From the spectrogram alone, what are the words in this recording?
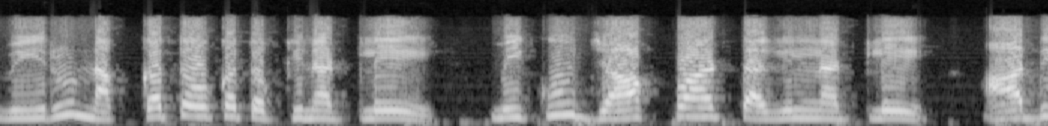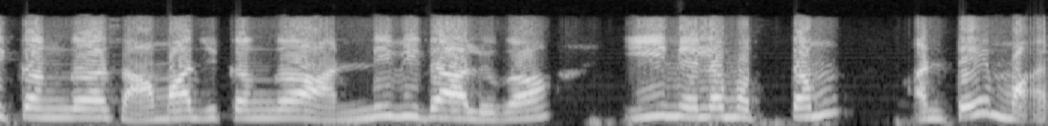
వీరు నక్కతోక తొక్కినట్లే మీకు జాక్ పాట్ తగిలినట్లే. ఆర్థికంగా సామాజికంగా అన్ని విధాలుగా ఈ నెల మొత్తం అంటే మ-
